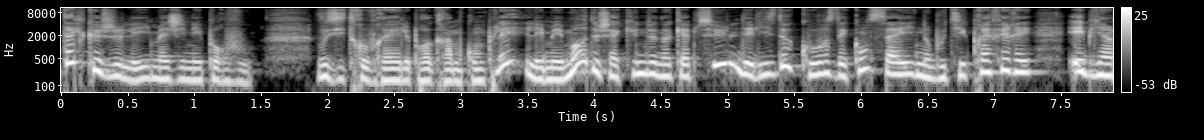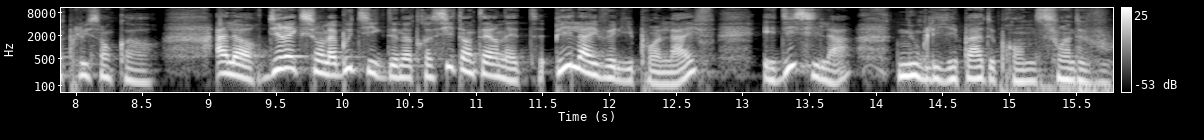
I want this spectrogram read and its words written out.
tel que je l'ai imaginé pour vous. Vous y trouverez le programme complet, les mémos de chacune de nos capsules, des listes de courses, des conseils, nos boutiques préférées et bien plus encore. Alors, direction la boutique de notre site internet belively.life et d'ici là, n'oubliez pas de prendre soin de vous.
